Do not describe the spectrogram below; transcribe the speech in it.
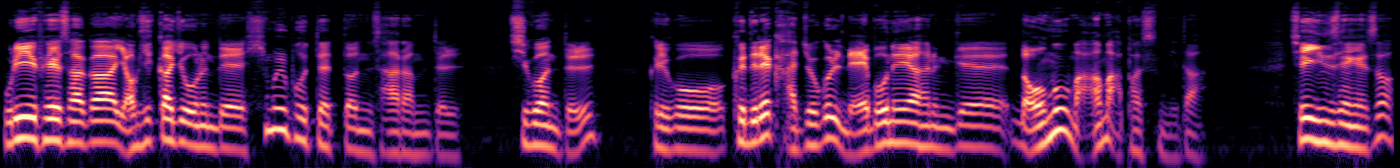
우리 회사가 여기까지 오는데 힘을 보탰던 사람들, 직원들, 그리고 그들의 가족을 내보내야 하는 게 너무 마음 아팠습니다. 제 인생에서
